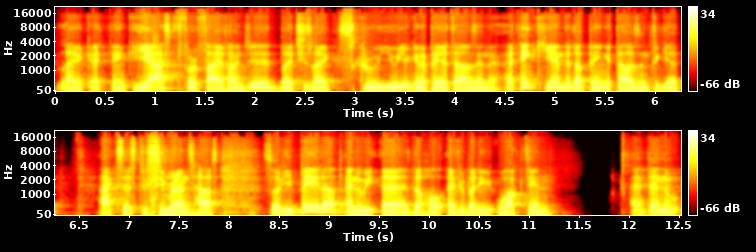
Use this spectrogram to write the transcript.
like I think he asked for 500, but she's like, "Screw you, you're gonna pay a thousand. I think he ended up paying a thousand to get access to Simran's house, so he paid up, and we, uh, the whole everybody walked in, and then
